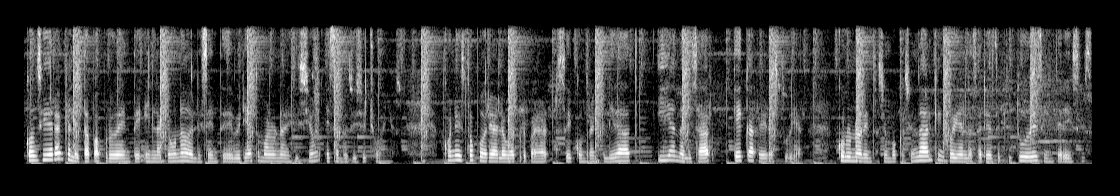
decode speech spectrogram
Consideran que la etapa prudente en la que un adolescente debería tomar una decisión es a los 18 años. Con esto podría lograr prepararse con tranquilidad y analizar qué carrera estudiar, con una orientación vocacional que incluya las áreas de aptitudes e intereses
